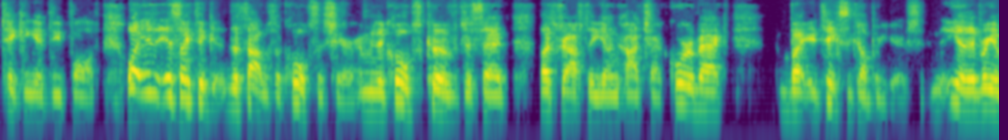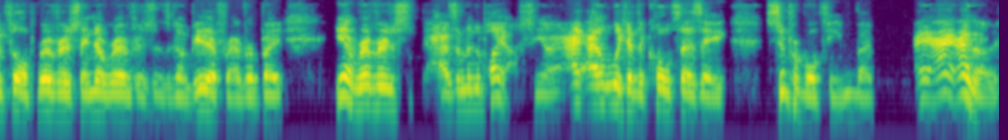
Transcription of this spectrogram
taking a deep fall. Well, it, it's like the the thought was the Colts this year. I mean, the Colts could have just said, "Let's draft a young hotshot quarterback," but it takes a couple years. You know, they bring in Philip Rivers. They know Rivers is going to be there forever, but you know, Rivers has them in the playoffs. You know, I, I look at the Colts as a Super Bowl team, but I, I, I don't know.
